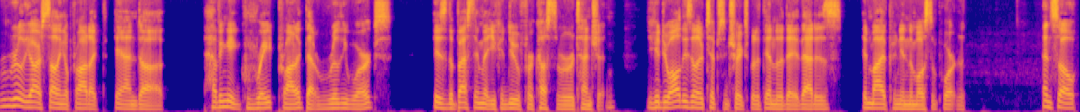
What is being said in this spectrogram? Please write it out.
really are selling a product and uh, having a great product that really works is the best thing that you can do for customer retention. You can do all these other tips and tricks, but at the end of the day, that is, in my opinion, the most important. And so,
